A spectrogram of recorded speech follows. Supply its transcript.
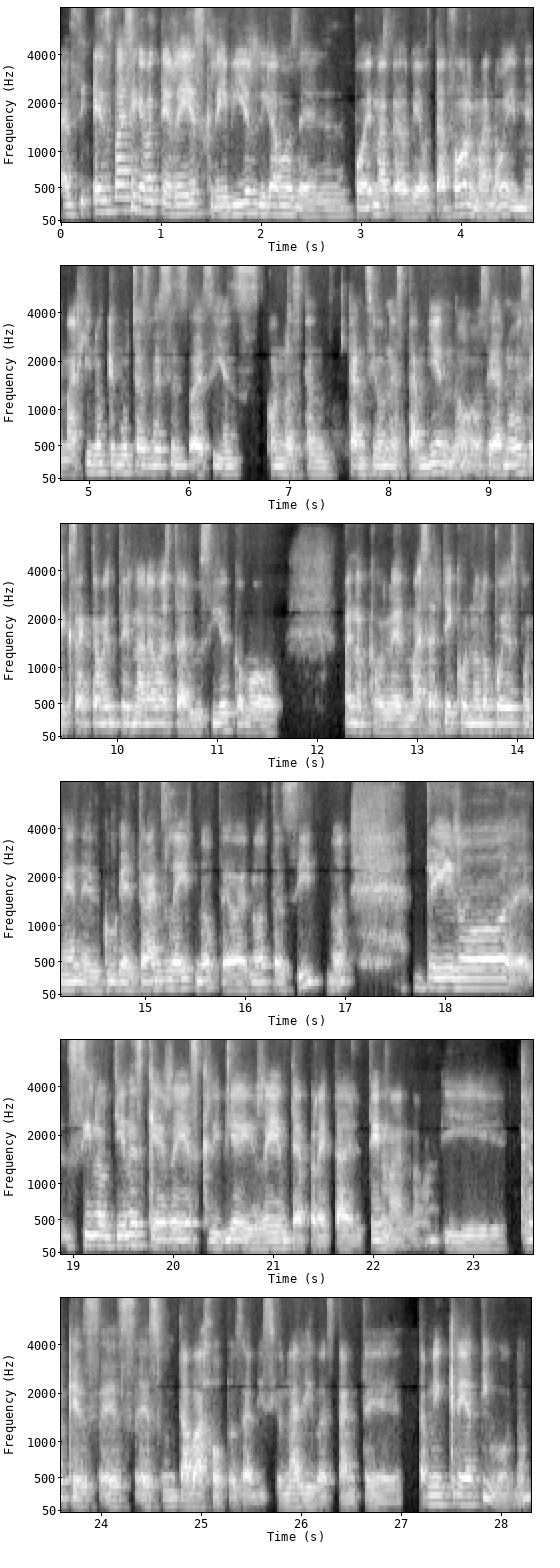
es básicamente reescribir, digamos, el poema, pero de otra forma, ¿no? Y me imagino que muchas veces así es con las can canciones también, ¿no? O sea, no es exactamente nada más traducir como bueno, con el mazateco no lo puedes poner en el Google Translate, ¿no? Pero en otros sí, ¿no? Pero si no tienes que reescribir y reinterpretar el tema, ¿no? Y creo que es, es, es un trabajo pues adicional y bastante también creativo, ¿no?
